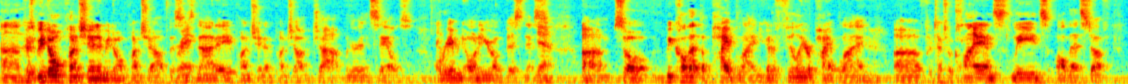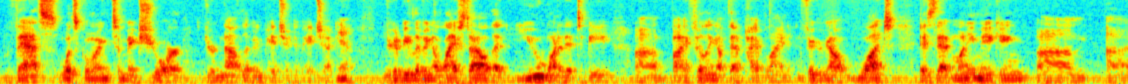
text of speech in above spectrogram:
Um, Because we don't punch in and we don't punch out. This Right. is not a punch in and punch out job when you're in sales or even owning your own business. Yeah. Um, so we call that the pipeline. You got to fill your pipeline Mm-hmm. of potential clients, leads, all that stuff. That's what's going to make sure you're not living paycheck to paycheck. yeah. You're going to be living a lifestyle that you wanted it to be uh, by filling up that pipeline and figuring out what is that money making um, uh,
